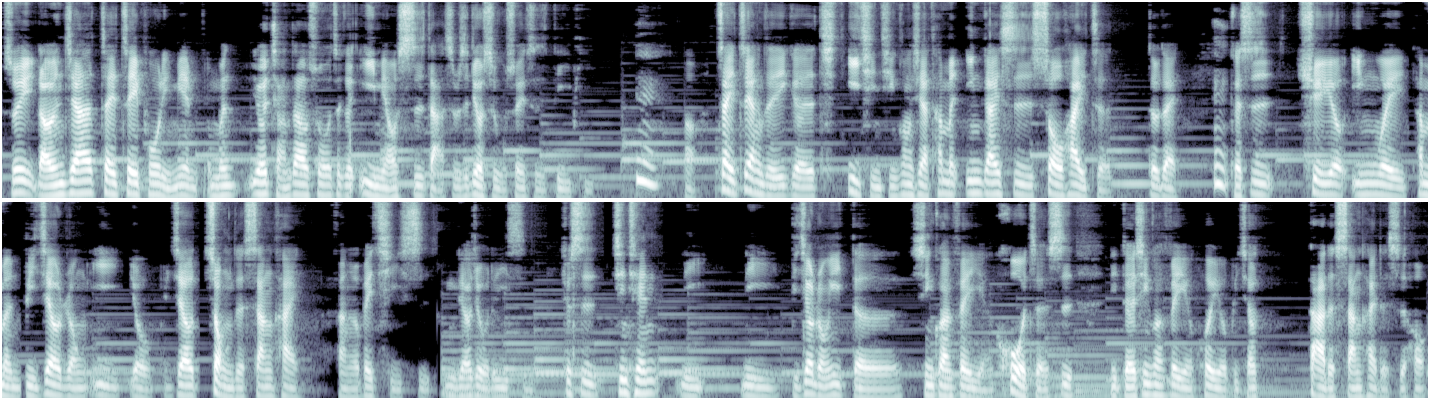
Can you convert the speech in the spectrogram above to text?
所以老人家在这一波里面，我们有讲到说，这个疫苗施打是不是六十五岁是第一批？嗯，啊，在这样的一个疫情情况下，他们应该是受害者，对不对？嗯，可是却又因为他们比较容易有比较重的伤害，反而被歧视。你了解我的意思吗？就是今天你你比较容易得新冠肺炎，或者是你得新冠肺炎会有比较大的伤害的时候，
